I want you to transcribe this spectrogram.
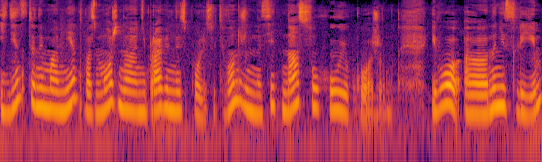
Единственный момент, возможно, неправильно использовать. Его нужно наносить на сухую кожу. Его э, нанесли,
